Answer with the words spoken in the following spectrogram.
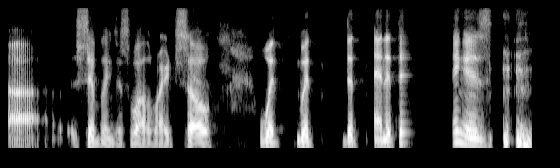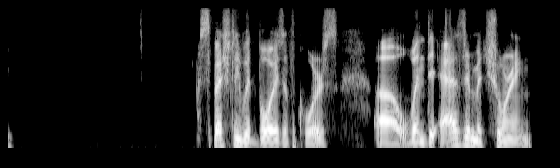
uh, siblings as well, right? So with with the and the thing is. especially with boys of course uh, when they, as they're maturing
